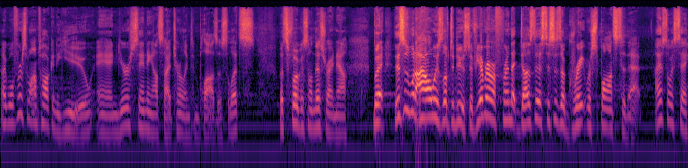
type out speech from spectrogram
Like well first of all i'm talking to you and you're standing outside turlington plaza so let's Let's focus on this right now. But this is what I always love to do. So if you ever have a friend that does this, this is a great response to that. I just always say,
